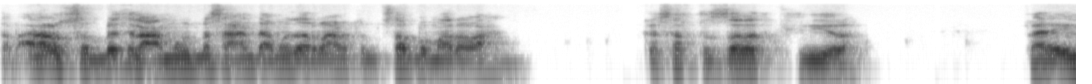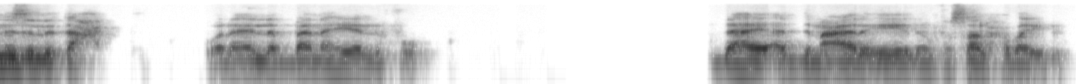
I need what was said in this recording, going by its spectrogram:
طب أنا لو صبيت العمود مثلا عندي عمود 4 متر مصب مرة واحدة كثافه الزلط كبيره فهلاقيه نزل لتحت وألاقي اللبانة هي اللي فوق. ده هيؤدي معاه لايه لانفصال حبيبي.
